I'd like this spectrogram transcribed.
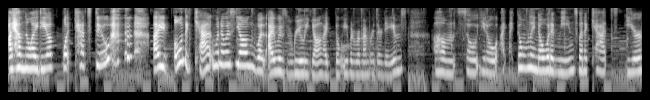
I have no idea what cats do. I owned a cat when I was young, but I was really young. I don't even remember their names. Um, so, you know, I, I don't really know what it means when a cat's ear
